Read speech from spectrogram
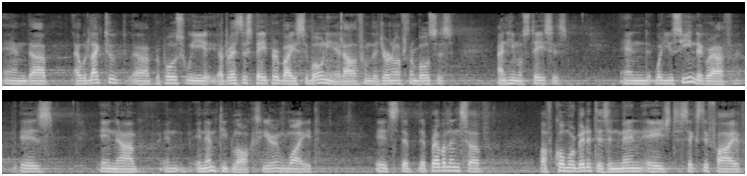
And uh, I would like to uh, propose we address this paper by Siboni et al. from the Journal of Thrombosis and Hemostasis. And what you see in the graph is in, uh, in, in, empty blocks here in white, it's the, the prevalence of, of comorbidities in men aged 65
